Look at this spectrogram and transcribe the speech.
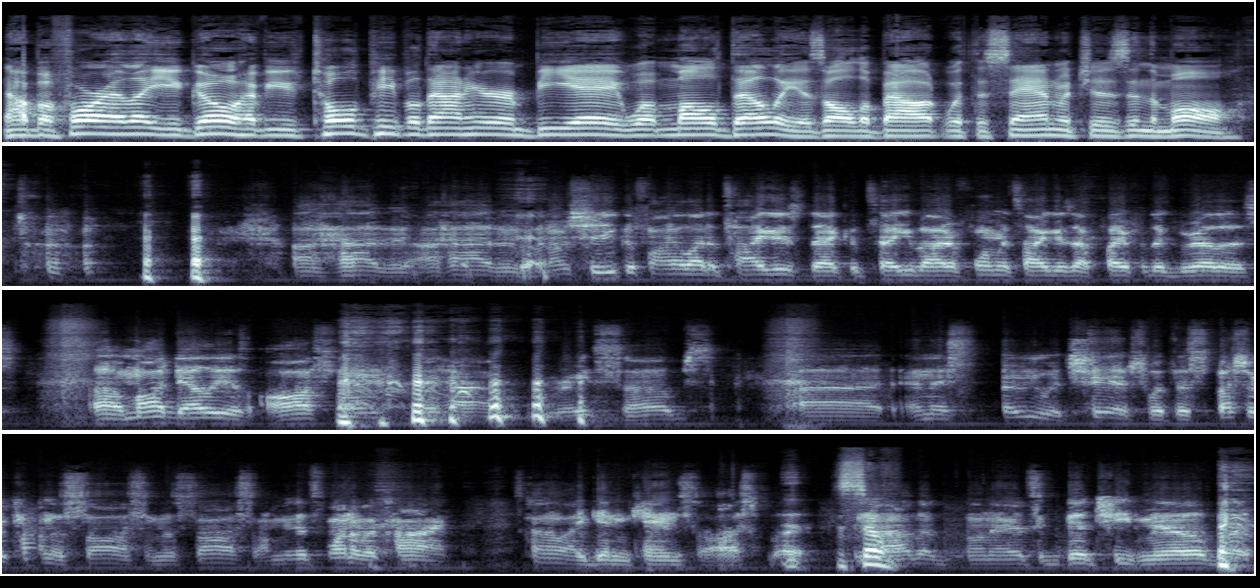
Now, before I let you go, have you told people down here in BA what Mall Deli is all about with the sandwiches in the mall? I haven't. I haven't. But I'm sure you can find a lot of Tigers that could tell you about it. Former Tigers that play for the Gorillas. Uh, Mall Deli is awesome. they have great subs. Uh, and they serve you with chips with a special kind of sauce. And the sauce, I mean, it's one of a kind it's kind of like getting cane sauce, but so you know, I love going there. It's a good cheap meal, but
